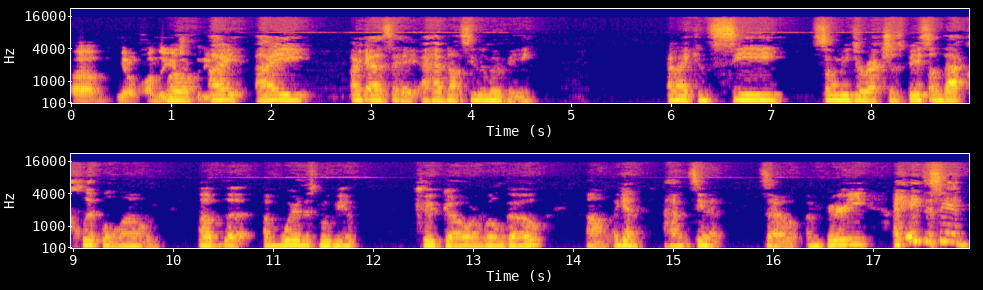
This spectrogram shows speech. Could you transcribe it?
um, you know, on the well, YouTube video. I I I gotta say, I have not seen the movie, and I can see so many directions based on that clip alone of the of where this movie could go or will go. Um, again, I haven't seen it, so I'm very. I hate to say it.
